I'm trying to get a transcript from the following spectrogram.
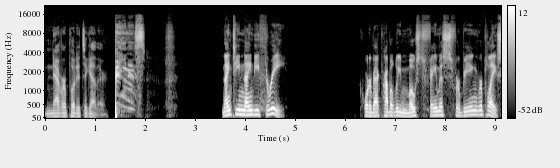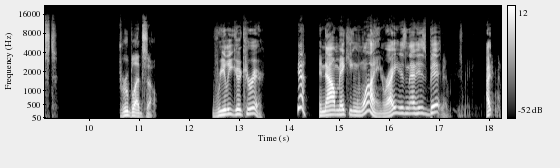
never put it together. 1993, quarterback probably most famous for being replaced, Drew Bledsoe. Really good career. Yeah. And now making wine, right? Isn't that his bit? Yeah, he's making- I-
